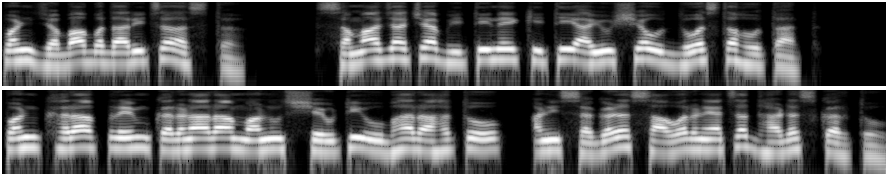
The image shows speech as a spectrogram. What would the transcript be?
पण जबाबदारीचं असतं. समाजाच्या भीतीने किती आयुष्य उद्ध्वस्त होतात. पण खरा प्रेम करणारा माणूस शेवटी उभा राहतो आणि सगळं सावरण्याचं धाडस करतो.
